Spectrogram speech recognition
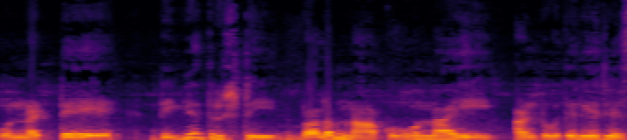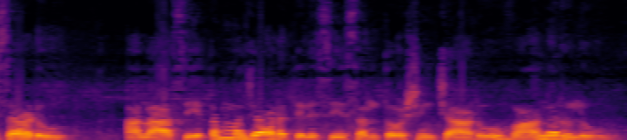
ఉన్నట్టే దివ్య దృష్టి బలం నాకు ఉన్నాయి అంటూ తెలియజేశాడు. అలా సీతమ్మ జాడ తెలిసి సంతోషించారు వానరులు.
